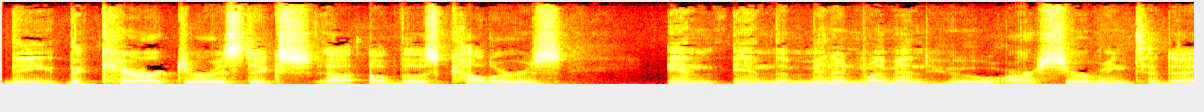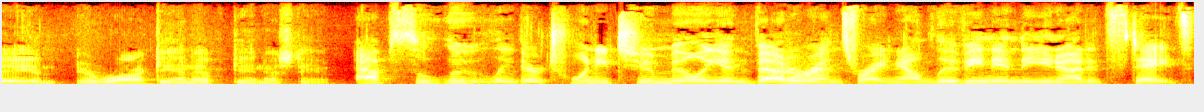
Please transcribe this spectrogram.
the, the characteristics uh, of those colors in, in the men and women who are serving today in Iraq and Afghanistan? Absolutely. There are 22 million veterans right now living in the United States.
